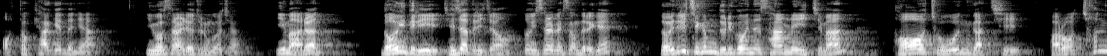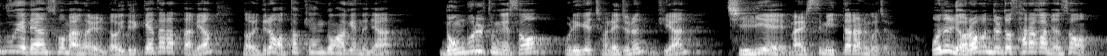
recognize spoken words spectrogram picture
어떻게 하겠느냐. 이것을 알려주는 거죠. 이 말은 너희들이, 제자들이죠. 또 이스라엘 백성들에게 너희들이 지금 누리고 있는 삶이 있지만 더 좋은 가치, 바로 천국에 대한 소망을 너희들이 깨달았다면 너희들은 어떻게 행동하겠느냐? 농부를 통해서 우리에게 전해주는 귀한 진리의 말씀이 있다라는 거죠. 오늘 여러분들도 살아가면서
